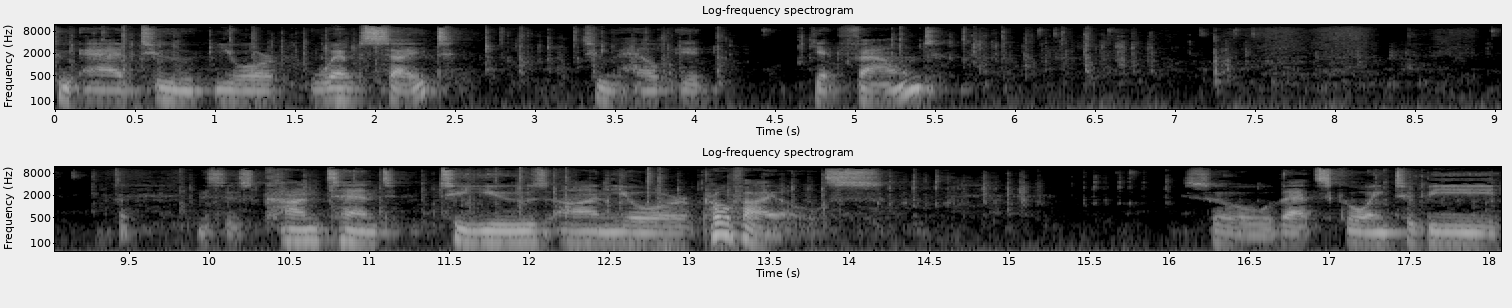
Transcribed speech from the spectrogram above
to add to your website to help it get found. This is content to use on your profiles. So that's going to be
